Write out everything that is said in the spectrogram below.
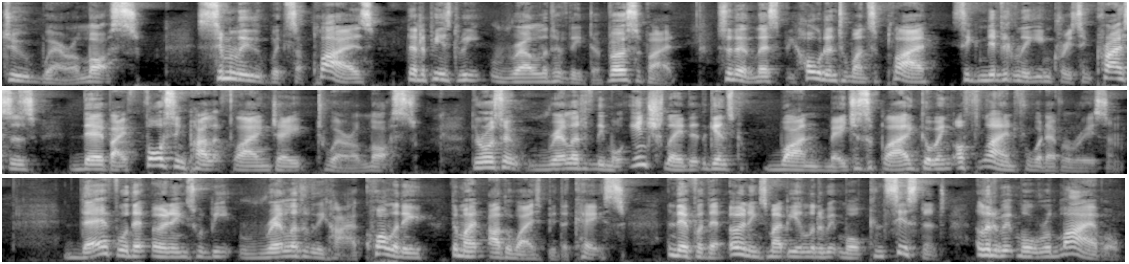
to wear a loss. Similarly with suppliers, that appears to be relatively diversified, so they're less beholden to one supplier, significantly increasing prices, thereby forcing Pilot Flying J to wear a loss. They're also relatively more insulated against one major supplier going offline for whatever reason. Therefore, their earnings would be relatively higher quality than might otherwise be the case, and therefore their earnings might be a little bit more consistent, a little bit more reliable,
